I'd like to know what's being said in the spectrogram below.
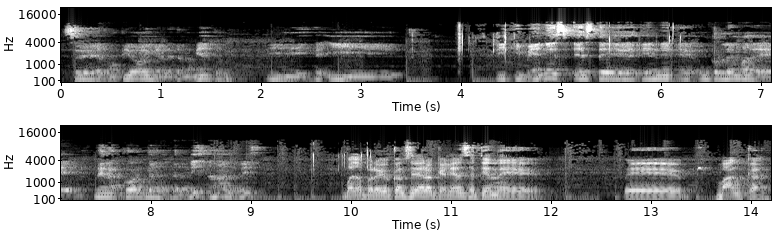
se rompió en el entrenamiento. Y, y, y Jiménez este, tiene un problema de, de la de, corda. la- de la vista. Ajá, de la vista. Bueno, pero yo considero que Alianza tiene eh, banca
